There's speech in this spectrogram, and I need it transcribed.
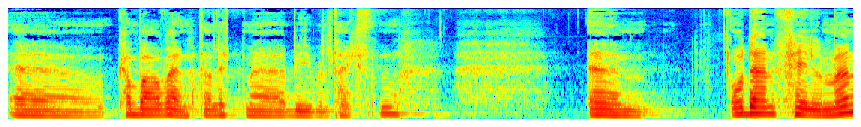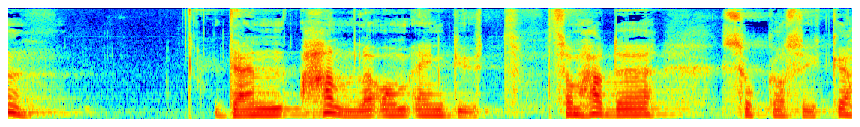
Eh, kan bare vente litt med bibelteksten. Eh, og den filmen den handler om en gutt som hadde sukkersyke.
